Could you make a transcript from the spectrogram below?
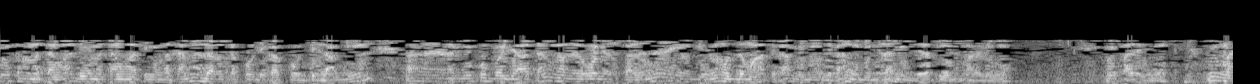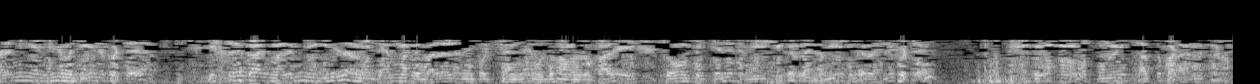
ඒකම තමයි දෙම තමයි තේම තමයි දවසක් හෝ දෙකක් හෝ දෙලන්නේ මේ කුබ්බයාතන් ඕජස් බලන ඒ වගේම උද්දමාතක මෙන්න දෙකක් මෙන්නලා නින්දලා තියෙන පළවෙනි. මේ පළවෙනි එක. මේ මරණිය මෙහෙම තියෙනකොට ඉස්සර කාලේ මලමිණි ගිහිල්ලා මේ දැම්මට බලන්න කොච්චන්නේ බුදුහාමුදුරුවෝ කාලේ සෝම් පිටින්නේ වීසි කරලා යනවා. වීසි කරලා යනකොට ඒක මොනේ සත්තු කඩන කරනවා.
